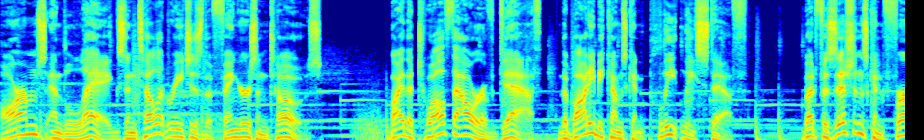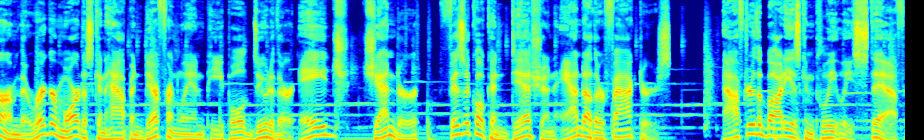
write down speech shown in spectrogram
arms, and legs until it reaches the fingers and toes. By the 12th hour of death, the body becomes completely stiff. But physicians confirm that rigor mortis can happen differently in people due to their age, gender, physical condition, and other factors. After the body is completely stiff,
